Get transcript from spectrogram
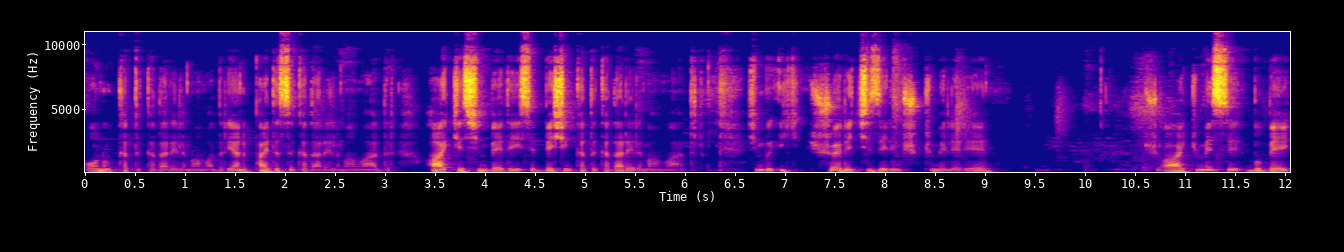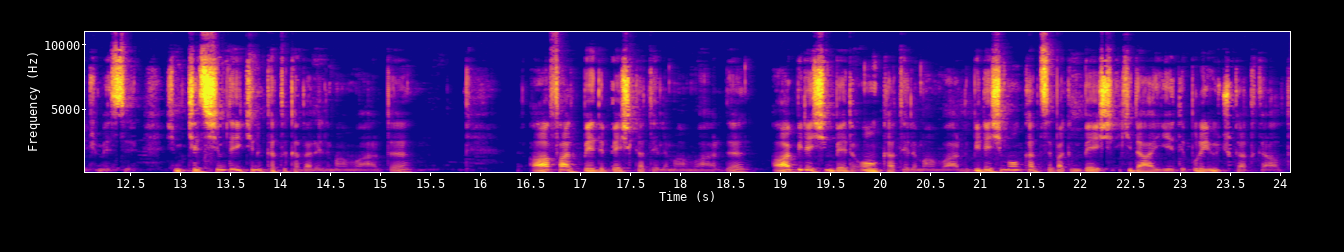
10'un katı kadar eleman vardır. Yani paydası kadar eleman vardır. A kesişim B'de ise 5'in katı kadar eleman vardır. Şimdi şöyle çizelim şu kümeleri. Şu A kümesi, bu B kümesi. Şimdi kesişimde 2'nin katı kadar eleman vardı. A fark B'de 5 kat eleman vardı. A bileşim B'de 10 kat eleman vardı. Bileşim 10 kat ise bakın 5, 2 daha 7. Buraya 3 kat kaldı.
